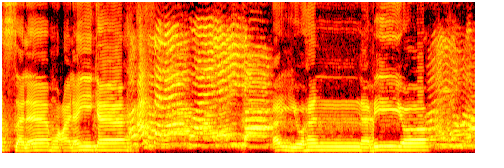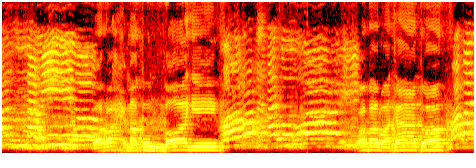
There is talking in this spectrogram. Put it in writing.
السلام عليك. السلام عليك. أيها النبي. ورحمة الله. وبركاته. السلام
